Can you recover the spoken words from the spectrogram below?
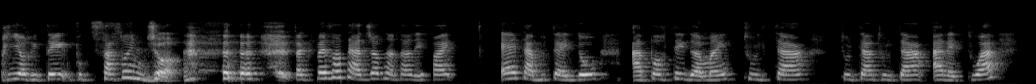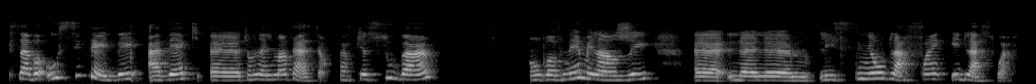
priorité. Faut que ça soit une job. fait que faisons ta job dans le temps des fêtes, aie ta bouteille d'eau à portée de main tout le temps, tout le temps, tout le temps avec toi. Puis ça va aussi t'aider avec euh, ton alimentation. Parce que souvent, on va venir mélanger euh, le, les signaux de la faim et de la soif.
